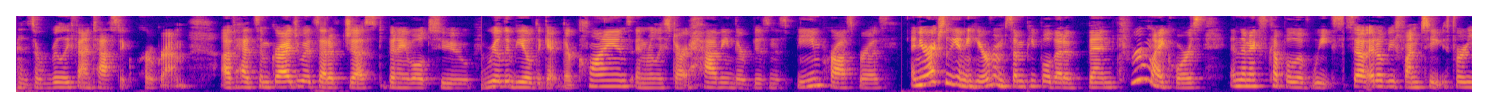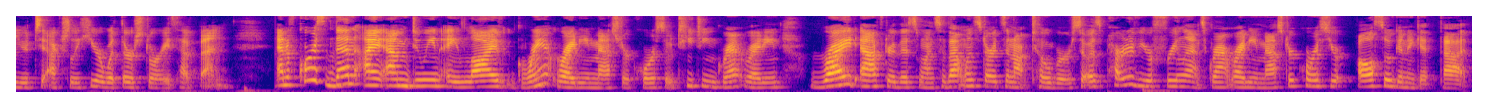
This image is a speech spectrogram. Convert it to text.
and it's a really fantastic program. I've had some graduates that have just been able to really be able to get their clients and really start having their business being prosperous. And you're actually going to hear from some people that have been through my course in the next couple of weeks. So it'll be fun to, for you to actually hear what their stories have been. And of course, then I am doing a live grant writing master course, so teaching grant writing right after this one. So that one starts in October. So as part of your freelance grant writing master course, you're also going to get that.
